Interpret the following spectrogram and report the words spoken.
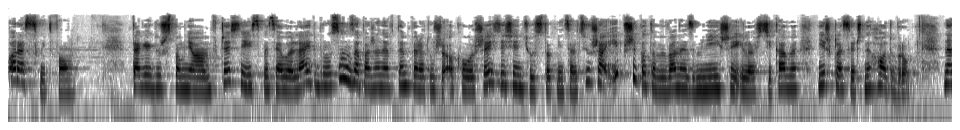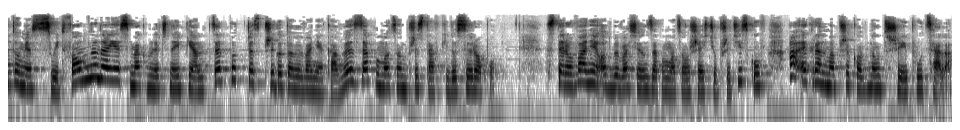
oraz Sweet Foam. Tak jak już wspomniałam wcześniej, specjały Light Brew są zaparzone w temperaturze około 60 stopni Celsjusza i przygotowywane z mniejszej ilości kawy niż klasyczny hot brew. Natomiast Sweet Foam nadaje smak mlecznej piance podczas przygotowywania kawy za pomocą przystawki do syropu. Sterowanie odbywa się za pomocą sześciu przycisków, a ekran ma przekątną 3,5 cala.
